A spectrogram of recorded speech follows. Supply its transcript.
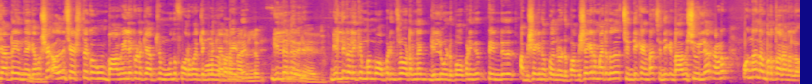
ക്യാപ്റ്റൻ നിന്നേക്കാം പക്ഷെ അതിനുശേഷത്തേക്ക് പോകുമ്പോൾ ഭാവിയിലേക്കുള്ള ക്യാപ്റ്റൻ മൂന്ന് ഫോർമാറ്റിലേക്കുള്ള ക്യാപ്റ്റനായിട്ട് ഗില്ല് തന്നെ വരും. ഗില്ല് കളിക്കുമ്പോൾ ഓപ്പണിംഗ് തന്നെ ഗില്ലുണ്ട്. ഇപ്പോൾ ഓപ്പണിംഗ് പിന്നെ അഭിഷേകിനൊപ്പം ഉണ്ട്. അപ്പോൾ അഭിഷേകനെ മാറ്റുന്നത് ചിന്തിക്കേണ്ട ചിന്തിക്കേണ്ട ആവശ്യമില്ല. കാരണം ഒന്നാം നമ്പർ താറാണല്ലോ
